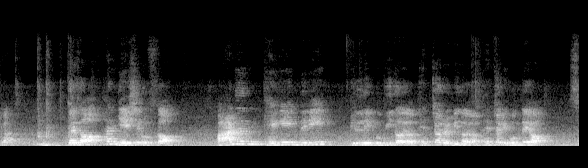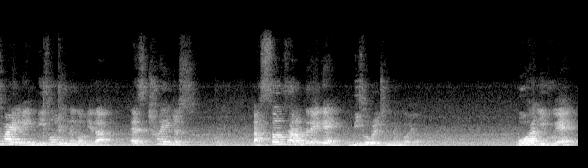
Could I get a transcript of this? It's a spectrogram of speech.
됐습니까? 그래서 한 예시로서 많은 개개인들이 빌리브 믿어요. 대절을 믿어요. 대절이 뭔데요? 스마일링 미소 짓는 겁니다. as strangers 낯선 사람들에게 미소를 짓는 거예요. 뭐 한 이후에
